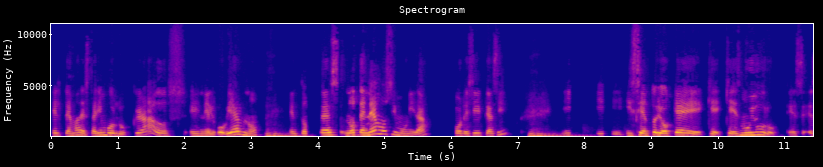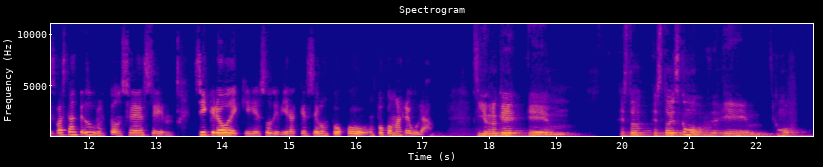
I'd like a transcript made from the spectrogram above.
el tema de estar involucrados en el gobierno, entonces no tenemos inmunidad, por decirte así, y y, siento yo que, que, es muy duro, es, es bastante duro. Entonces, em, sí creo de que eso debiera que ser un poco, un poco más regulado. Sí, yo creo que em, esto, esto es como, em, como,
